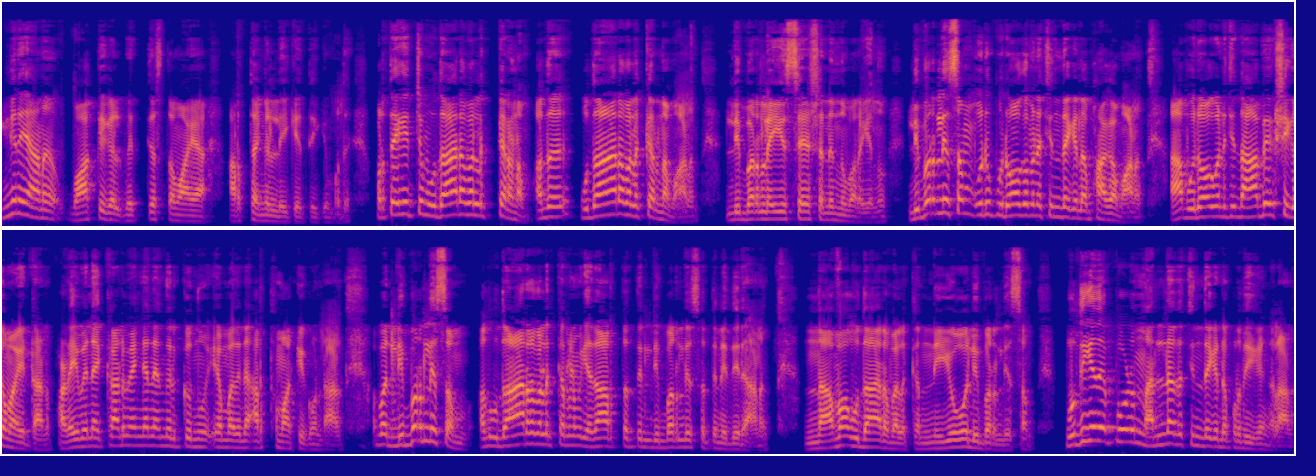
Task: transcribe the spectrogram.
ഇങ്ങനെയാണ് വാക്കുകൾ വ്യത്യസ്തമായ അർത്ഥങ്ങളിലേക്ക് എത്തിക്കുന്നത്. പ്രത്യേകിച്ചും ഉദാരവൽക്കരണം അത് ഉദാരവൽക്കരണമാണ്. ലിബറലൈസേഷൻ എന്ന് പറയുന്നു. ലിബറലിസം ഒരു പുരോഗമന ചിന്തയുടെ ഭാഗമാണ്. ആ പുരോഗമന ചിന്ത ആപേക്ഷികമായിട്ടാണ്. പഴയവിനേക്കാളും എങ്ങനെ നിൽക്കുന്നു എന്നതിനെ അർത്ഥമാക്കിക്കൊണ്ടാണ്. അപ്പോൾ ലിബറലിസം അത് ഉദാരവൽക്കരണം യഥാർത്ഥത്തിൽ ലിബറലിസത്തിനെതിരാണ്. നവ ഉദാരവൽക്കരണം നിയോ ലിബറലിസം. പുതിയത് എപ്പോഴും നല്ല ചിന്തയുടെ പ്രതീകങ്ങളാണ്.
